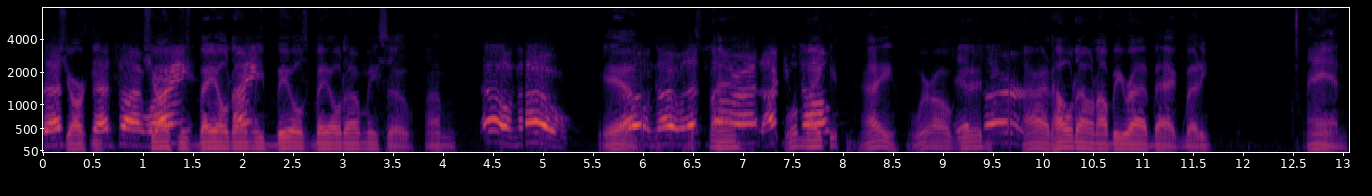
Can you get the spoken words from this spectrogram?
that's Sharky, that's all right. Sharky's bailed on me. Bill's bailed on me, so I'm Oh no. yeah. Oh no. Well, that's, all fine. right. I can We'll talk. make it. Hey, we're all Yes, good. sir. All right, hold on. I'll be right back, buddy. And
